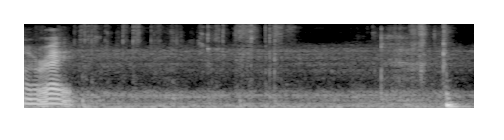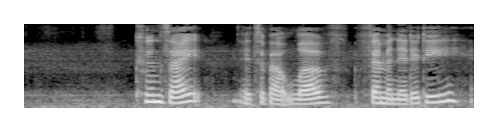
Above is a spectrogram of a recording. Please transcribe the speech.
All right. Kunzite, it's about love, femininity,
